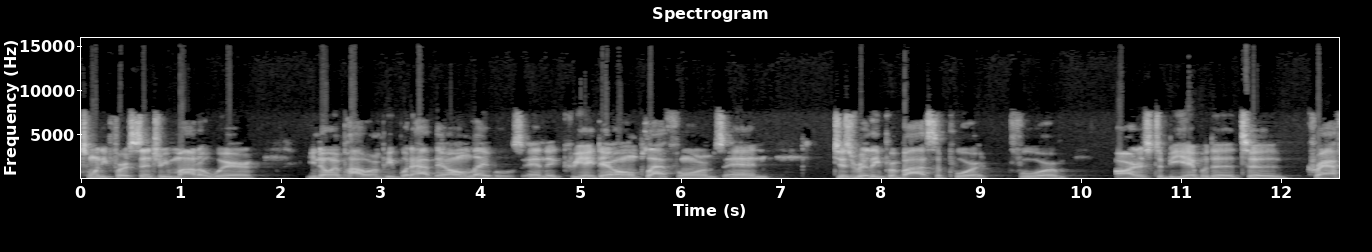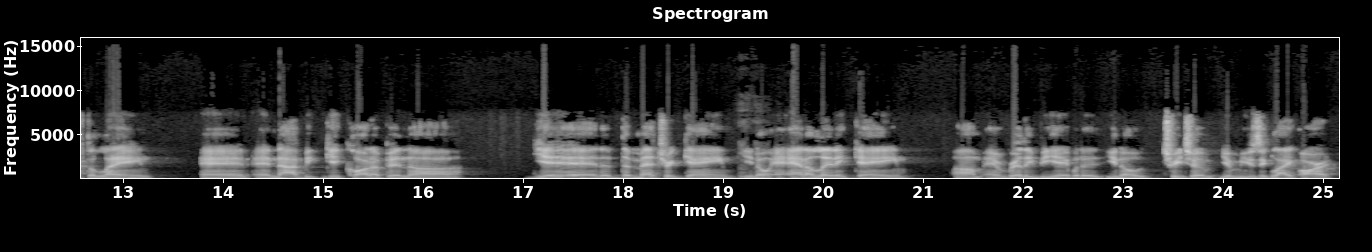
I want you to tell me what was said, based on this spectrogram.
21st century model where you know, empowering people to have their own labels and to create their own platforms and just really provide support for artists to be able to to craft a lane and and not be, get caught up in uh yeah the the metric game you know an analytic game um and really be able to you know treat your your music like art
